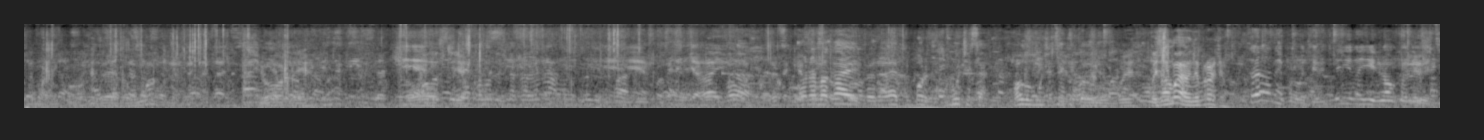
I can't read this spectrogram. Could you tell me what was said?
Нема никого хозяина нема. Черные, желтые. вона макає, на еті портить, мучиться, голову мучиться йти коли. Познімаю, не проти. Та не проти. Тоді на їх жалко дивитися,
